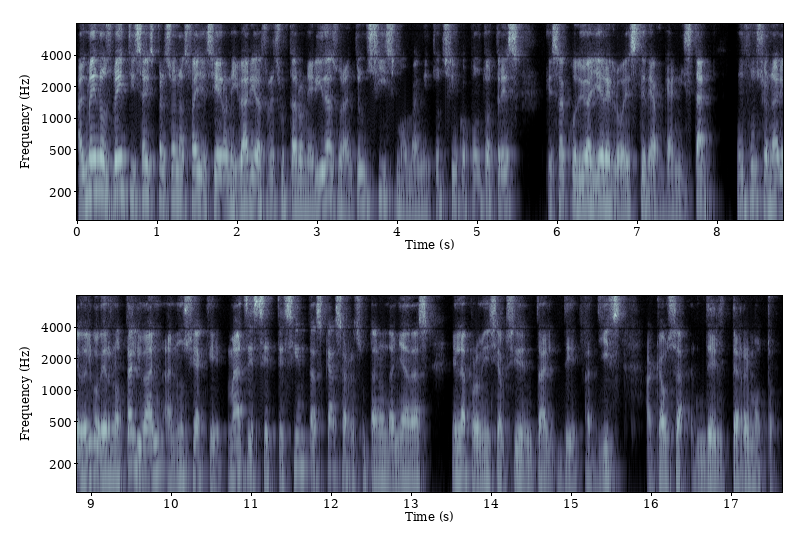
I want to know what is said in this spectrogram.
Al menos 26 personas fallecieron y varias resultaron heridas durante un sismo magnitud 5.3 que sacudió ayer el oeste de Afganistán. Un funcionario del gobierno talibán anuncia que más de 700 casas resultaron dañadas en la provincia occidental de Addis a causa del terremoto.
